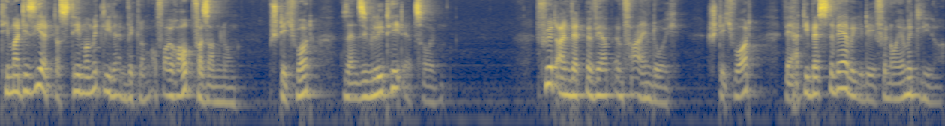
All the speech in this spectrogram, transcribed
Thematisiert das Thema Mitgliederentwicklung auf eurer Hauptversammlung. Stichwort Sensibilität erzeugen. Führt einen Wettbewerb im Verein durch. Stichwort Wer hat die beste Werbeidee für neue Mitglieder?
